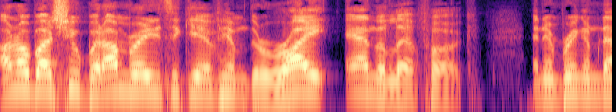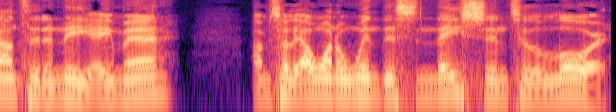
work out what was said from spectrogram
I don't know about you, but I'm ready to give him the right and the left hook and then bring him down to the knee. Amen. I'm telling you, I want to win this nation to the Lord.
